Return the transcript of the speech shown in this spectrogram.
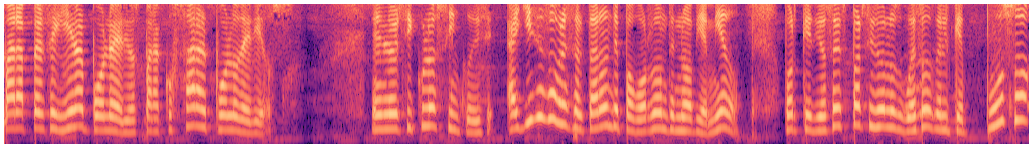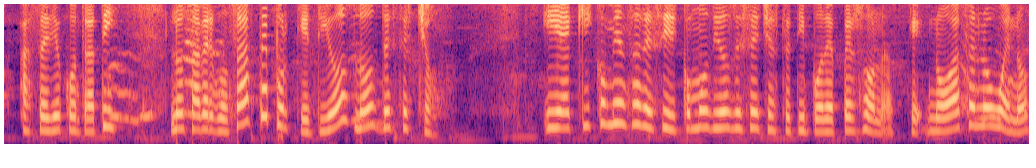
para perseguir al pueblo de Dios, para acosar al pueblo de Dios? En el versículo 5 dice, allí se sobresaltaron de pavor donde no había miedo, porque Dios ha esparcido los huesos del que puso asedio contra ti. Los avergonzaste porque Dios los desechó. Y aquí comienza a decir cómo Dios desecha a este tipo de personas que no hacen lo bueno.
